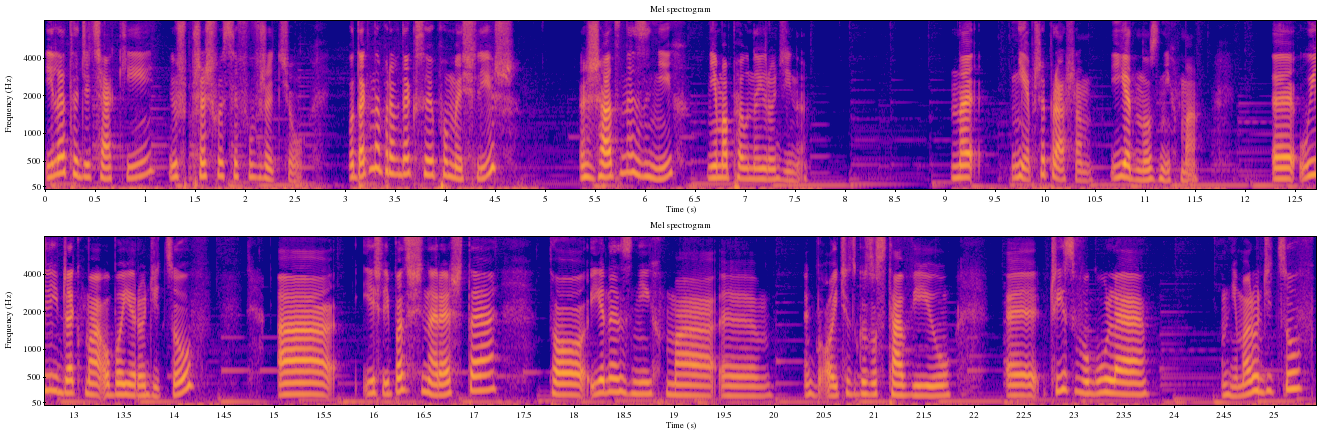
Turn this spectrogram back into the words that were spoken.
ile te dzieciaki już przeszły syfu w życiu. Bo tak naprawdę, jak sobie pomyślisz, żadne z nich nie ma pełnej rodziny. Na, nie, przepraszam. Jedno z nich ma. E, Willy Jack ma oboje rodziców, a jeśli patrzy na resztę, to jeden z nich ma, jakby ojciec go zostawił. E, Cheese w ogóle nie ma rodziców.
